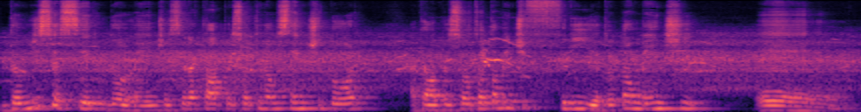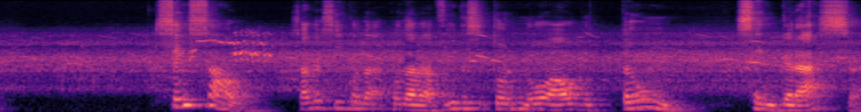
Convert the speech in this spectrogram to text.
Então isso é ser indolente, é ser aquela pessoa que não sente dor, aquela pessoa totalmente fria, totalmente é, sem sal. Sabe assim, quando a, quando a vida se tornou algo tão sem graça,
